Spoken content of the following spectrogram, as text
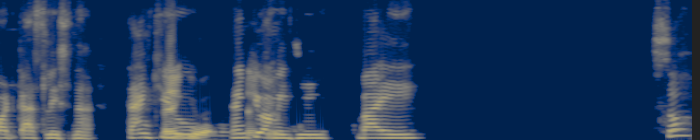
podcast listener thank you thank you Amit ji bye so so,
